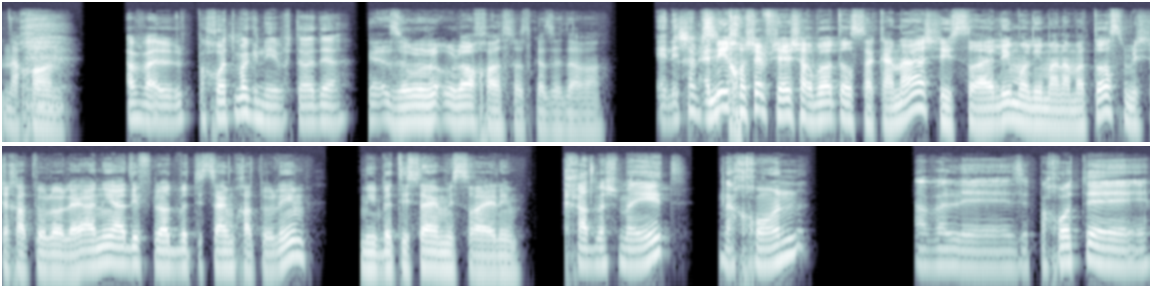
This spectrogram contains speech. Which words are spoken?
נכון. אבל פחות מגניב, אתה יודע. זה, הוא, הוא לא יכול לעשות כזה דבר. אין, יש שם אני חושב שיש הרבה יותר סכנה שישראלים עולים על המטוס משחתול עולה. אני אעדיף להיות בטיסה עם חתולים מבטיסה עם ישראלים. חד משמעית, נכון, אבל uh, זה פחות, uh,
